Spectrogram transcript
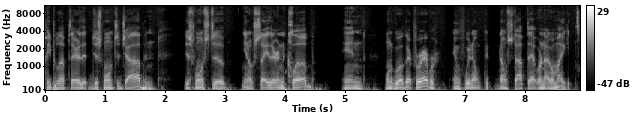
people up there that just wants a job and just wants to you know say they're in the club and want to go up there forever. And if we don't don't stop that, we're not going to make it.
